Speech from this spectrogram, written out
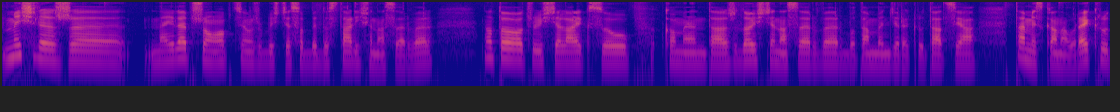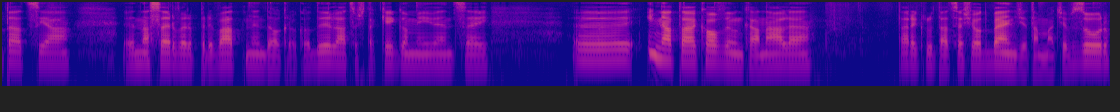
Myślę, że najlepszą opcją, żebyście sobie dostali się na serwer, no to oczywiście like, sub, komentarz, dojście na serwer, bo tam będzie rekrutacja. Tam jest kanał rekrutacja na serwer prywatny do krokodyla, coś takiego mniej więcej. Yy, I na takowym kanale ta rekrutacja się odbędzie. Tam macie wzór.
